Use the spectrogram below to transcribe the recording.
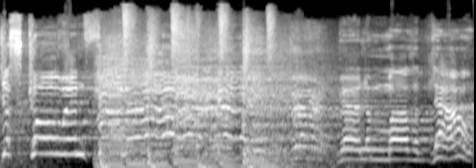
Disco Inferno. Burn the mother down.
